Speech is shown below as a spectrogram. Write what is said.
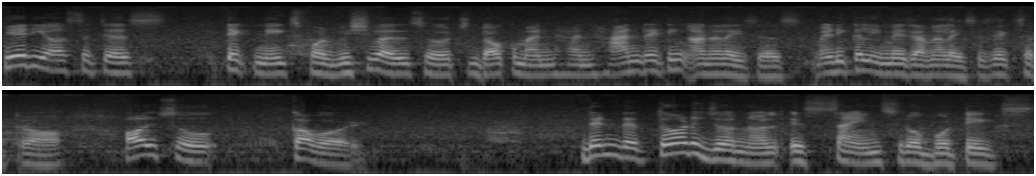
Areas such as techniques for visual search, document and handwriting analysis, medical image analysis, etc. also covered. Then the third journal is Science Robotics.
